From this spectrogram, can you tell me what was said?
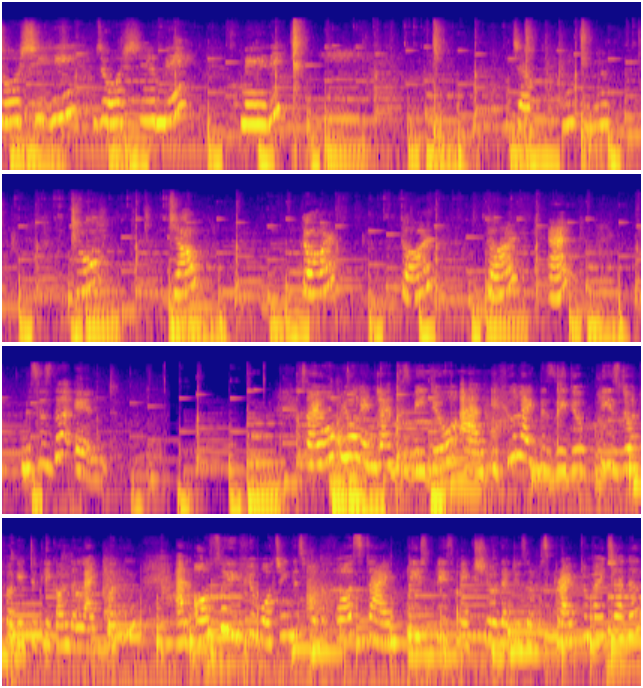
जोश ही जोश में मेरी जब to jump turn turn turn and this is the end so i hope you all enjoyed this video and if you like this video please don't forget to click on the like button and also if you're watching this for the first time please please make sure that you subscribe to my channel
